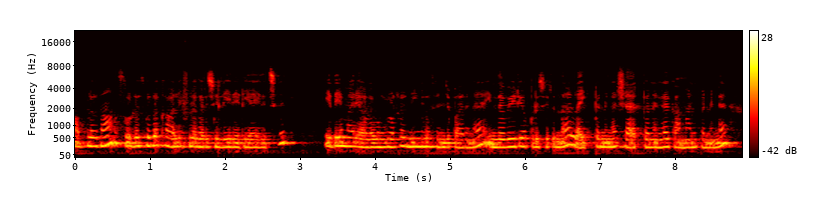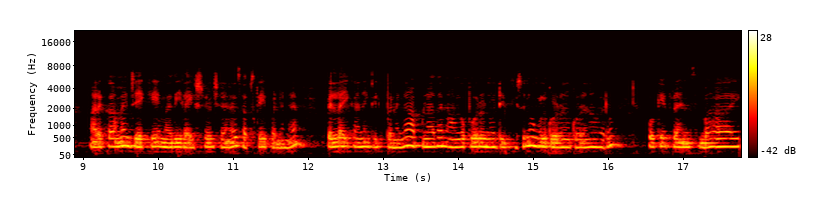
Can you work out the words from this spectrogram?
அவ்வளோதான் சுட சுட காலிஃப்ளவர் சில்லி ரெடி ஆயிடுச்சு இதே மாதிரி அளவுங்களோட நீங்களும் செஞ்சு பாருங்கள் இந்த வீடியோ பிடிச்சிருந்தா லைக் பண்ணுங்கள் ஷேர் பண்ணுங்கள் கமெண்ட் பண்ணுங்கள் மறக்காமல் JK Mathi lifestyle channel subscribe பண்ணுங்கள் பெல் ஐக்கானே கிளிக் பண்ணுங்கள் அப்படின்னா தான் நாங்கள் போகிற நோட்டிஃபிகேஷன் உங்களுக்கு உடனுக்குடனே வரும். ஓகே ஃப்ரெண்ட்ஸ் பாய்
